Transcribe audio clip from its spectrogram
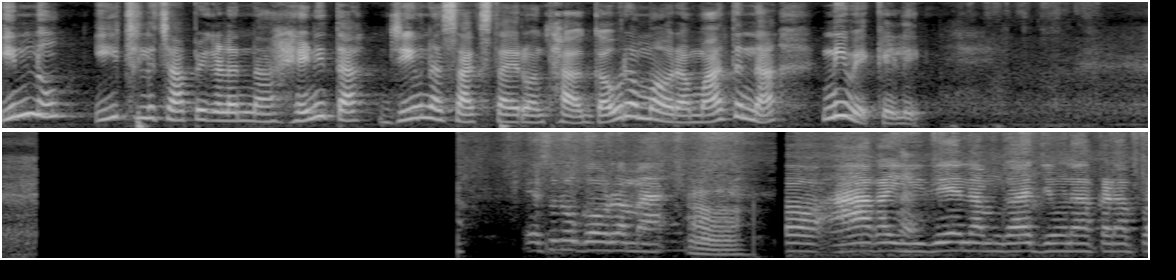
ಇನ್ನೂ ಈಚಲ ಚಾಪೆಗಳನ್ನು ಹೆಣಿತ ಜೀವನ ಸಾಗಿಸ್ತಾ ಇರುವಂತಹ ಗೌರಮ್ಮ ಅವರ ಮಾತನ್ನು ನೀವೇ ಕೇಳಿ. ಹೆಸರು ಗೌರಮ್ಮ. ಆ, ಆಗ ಇದೇ ನಮ್ಗ ಜೀವನ ಕಣಪ್ಪ.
